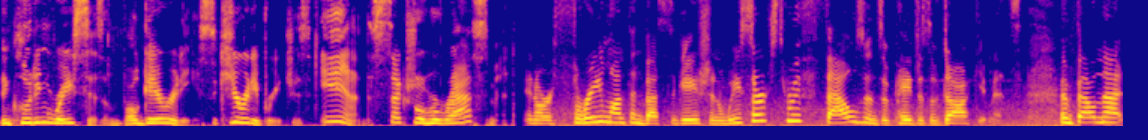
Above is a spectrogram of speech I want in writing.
including racism, vulgarity, security breaches, and sexual harassment. In our three month investigation, we searched through thousands of pages of documents and found that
